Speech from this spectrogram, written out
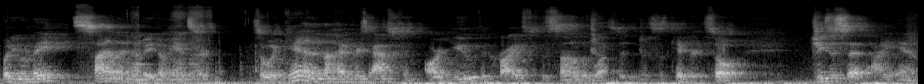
But he remained silent and made no answer. So again, the high priest asked him, Are you the Christ, the Son of the Blessed? And this is kicker. So Jesus said, I am.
